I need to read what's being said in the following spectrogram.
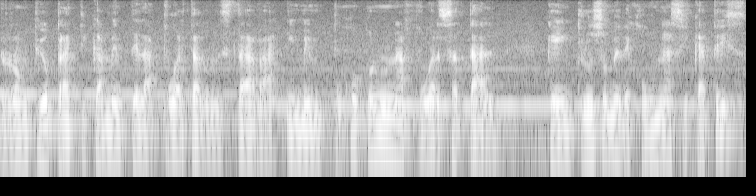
rompió prácticamente la puerta donde estaba y me empujó con una fuerza tal que incluso me dejó una cicatriz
